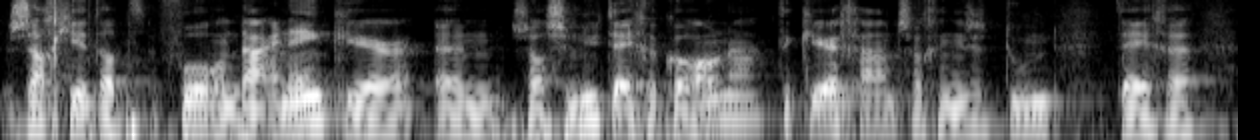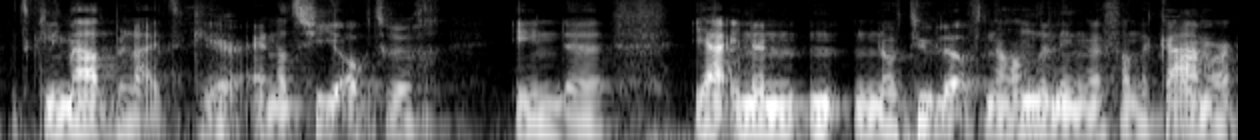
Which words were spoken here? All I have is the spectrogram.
zag je dat Forum daar in één keer, een, zoals ze nu tegen corona tekeer gaan, zo gingen ze toen tegen het klimaatbeleid tekeer. Ja. En dat zie je ook terug in de, ja, in de notulen of de handelingen van de Kamer.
